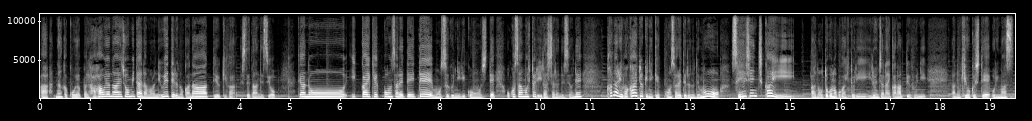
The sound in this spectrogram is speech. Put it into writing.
あなんかこうやっぱり母親の愛情みたいなものに飢えてるのかなっていう気がしてたんですよ。であの一回結婚されていてもうすぐに離婚をしてお子さんも一人いらっしゃるんですよね。かなり若い時に結婚されてるのでもう成人近いあの男の子が一人いるんじゃないかなっていうふうにあの記憶しております。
